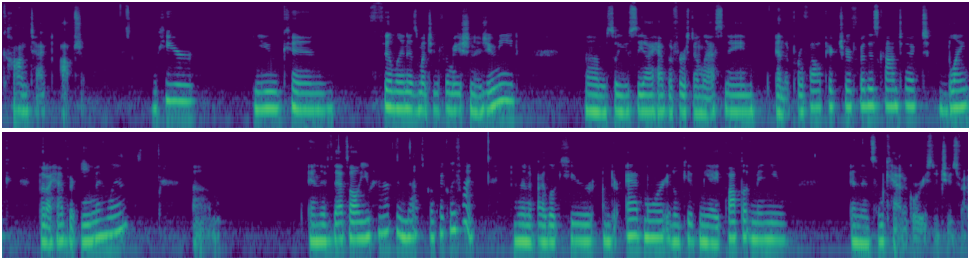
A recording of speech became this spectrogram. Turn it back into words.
contact option. Now here you can fill in as much information as you need. Um, so you see I have the first and last name and the profile picture for this contact blank, but I have their email in. Um, and if that's all you have, then that's perfectly fine. And then if I look here under add more, it'll give me a pop-up menu and then some categories to choose from.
